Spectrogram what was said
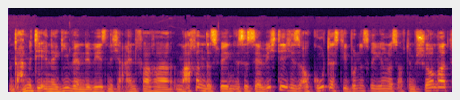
und damit die Energiewende wesentlich einfacher machen. Deswegen ist es sehr wichtig. Ist auch gut, dass die Bundesregierung das auf dem Schirm hat.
